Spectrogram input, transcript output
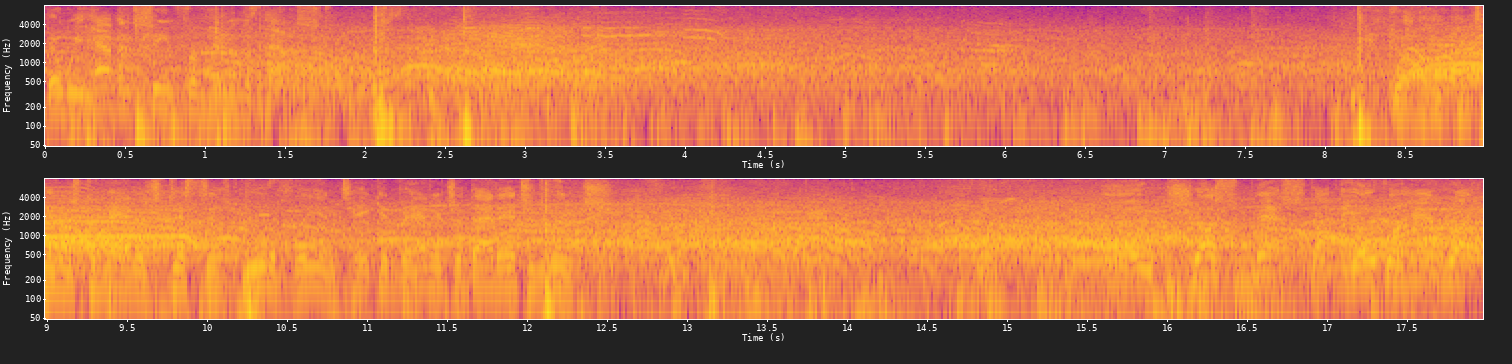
that we haven't seen from him in the past. Well, he continues to manage distance beautifully and take advantage of that edge and reach. Oh, just missed on the overhand right.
